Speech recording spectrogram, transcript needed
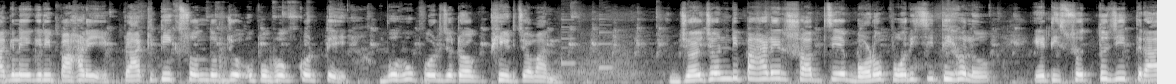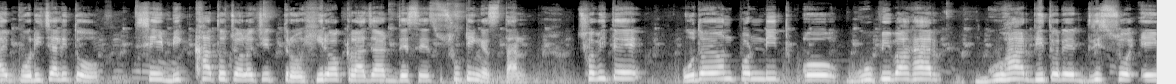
আগ্নেয়গিরি পাহাড়ে প্রাকৃতিক সৌন্দর্য উপভোগ করতে বহু পর্যটক ভিড় জমান। জয়চণ্ডী পাহাড়ের সবচেয়ে বড় পরিচিতি হল এটি সত্যজিৎ রায় পরিচালিত সেই বিখ্যাত চলচ্চিত্র হীরক রাজার দেশের শুটিং স্থান ছবিতে উদয়ন পণ্ডিত ও গুপি বাঘার গুহার ভিতরের দৃশ্য এই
